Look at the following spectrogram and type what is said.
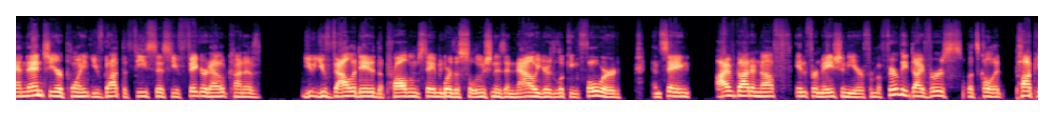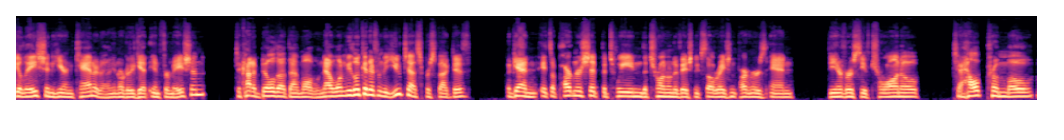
And then to your point, you've got the thesis, you've figured out kind of you you've validated the problem statement where the solution is, and now you're looking forward and saying, I've got enough information here from a fairly diverse, let's call it population here in Canada in order to get information to kind of build out that model. Now, when we look at it from the UTest perspective, again, it's a partnership between the Toronto Innovation Acceleration Partners and the University of Toronto to help promote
